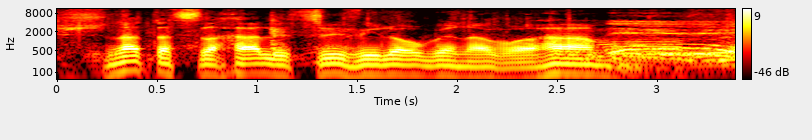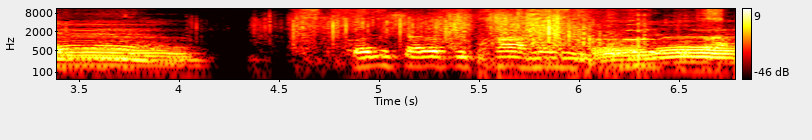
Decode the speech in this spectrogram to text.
שנת הצלחה לצבי וילור בן אברהם. כל משאלות לבך, אמן.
